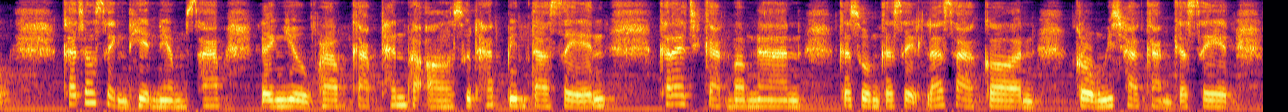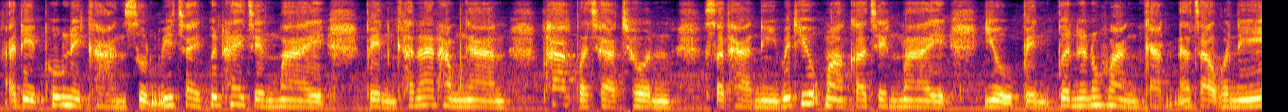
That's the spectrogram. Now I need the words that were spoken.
กข้าเจ้าเสงเทียนเนียมทรัพย์ยังอยู่พร้อมกับท่านผอสุทัศน์ปินตาเสนข้าราชการบำนาญกระทรวงเกษตรและสหกรณ์กรมวิชาการเกษตรอดีตผู้อำนวยการศูนย์วิจัยพืชให้เจียงใหม่ เป็นคณะทำงาน ภาคประชาชน สถานีวิทยุมากเจียงใหม่ อยู่เป็นเพื่อนท่านผู้ฟังกันนะเจ้าวันนี้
